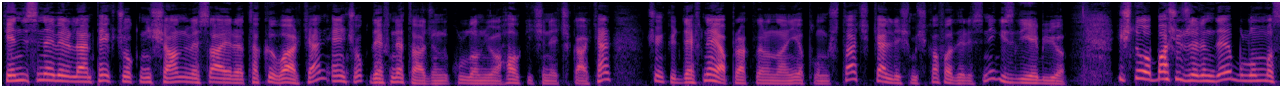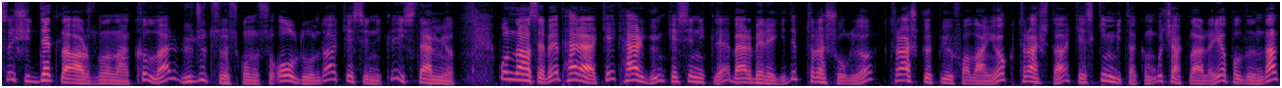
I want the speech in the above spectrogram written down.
Kendisine verilen pek çok nişan vesaire takı varken en çok defne tacını kullanıyor halk içine çıkarken. Çünkü defne yapraklarından yapılmış taç kelleşmiş kafa derisini gizleyebiliyor. İşte o baş üzerinde bulunması şiddetle arzulanan kıllar vücut söz konusu olduğunda kesinlikle istenmiyor. Bundan sebep sebep her erkek her gün kesinlikle berbere gidip tıraş oluyor. Tıraş köpüğü falan yok. Tıraş da keskin bir takım bıçaklarla yapıldığından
